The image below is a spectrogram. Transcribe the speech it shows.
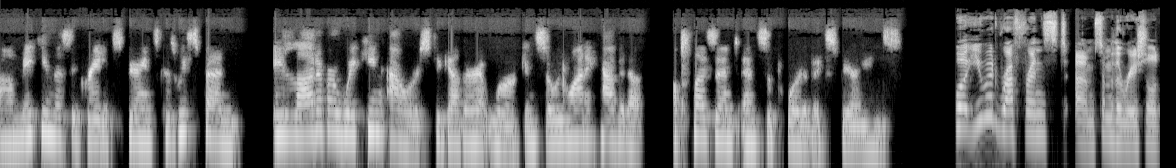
um, making this a great experience because we spend a lot of our waking hours together at work. And so we want to have it a, a pleasant and supportive experience. Well, you had referenced um, some of the racial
